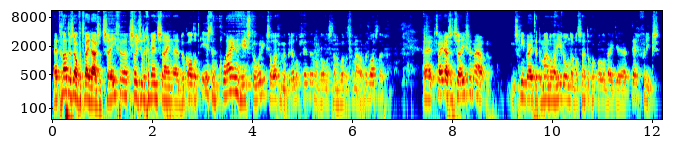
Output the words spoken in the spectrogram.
Het gaat dus over 2007. Zoals jullie gewend zijn, eh, doe ik altijd eerst een kleine historie. Ik zal even mijn bril opzetten, want anders dan wordt het voor mij ook wat lastig. Eh, 2007, nou, misschien weten de mannen hieronder, want het zijn toch ook wel een beetje techfreaks.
